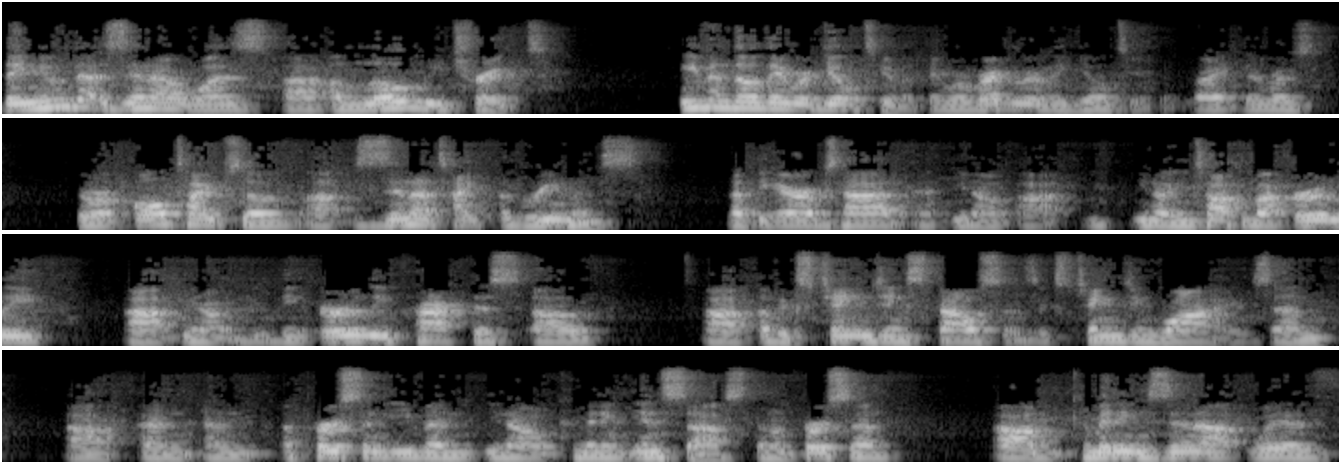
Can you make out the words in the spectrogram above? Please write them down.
They knew that zina was uh, a lowly trait, even though they were guilty of it. They were regularly guilty of it, right? There was there were all types of uh, zina type agreements that the Arabs had. You know, uh, you know, you talk about early, uh, you know, the early practice of uh, of exchanging spouses, exchanging wives, and uh, and and a person even you know committing incest, and a person um, committing zina with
